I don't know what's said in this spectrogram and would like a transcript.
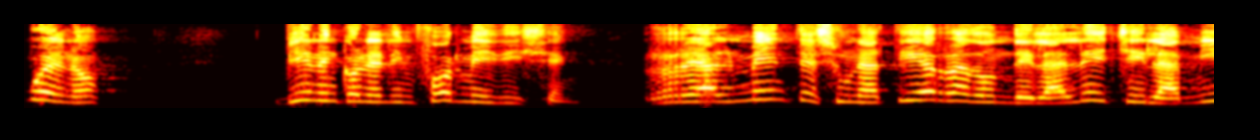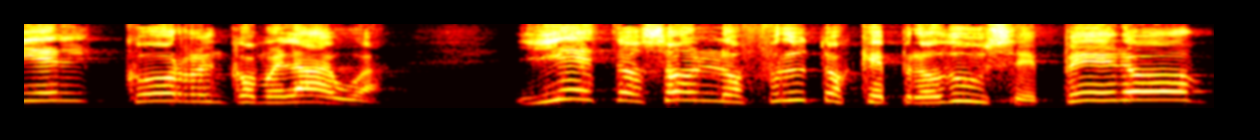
Bueno, vienen con el informe y dicen, realmente es una tierra donde la leche y la miel corren como el agua. Y estos son los frutos que produce, pero,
